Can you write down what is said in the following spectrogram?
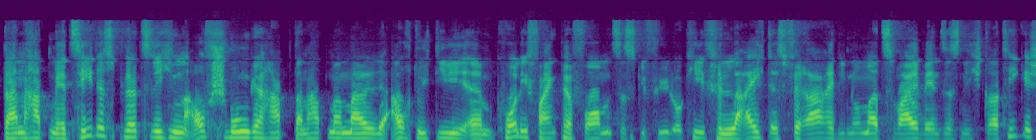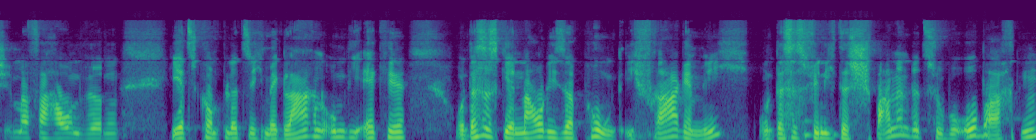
Dann hat Mercedes plötzlich einen Aufschwung gehabt, dann hat man mal auch durch die ähm, Qualifying-Performance das Gefühl, okay, vielleicht ist Ferrari die Nummer zwei, wenn sie es nicht strategisch immer verhauen würden. Jetzt kommt plötzlich McLaren um die Ecke. Und das ist genau dieser Punkt. Ich frage mich, und das ist, finde ich, das Spannende, Spannende zu beobachten,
